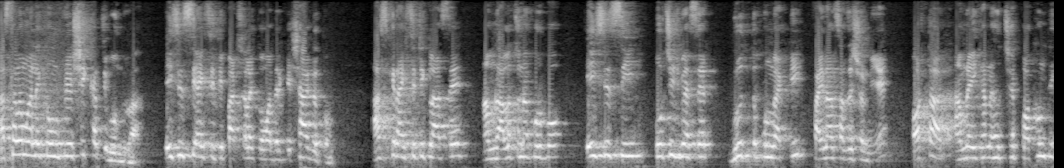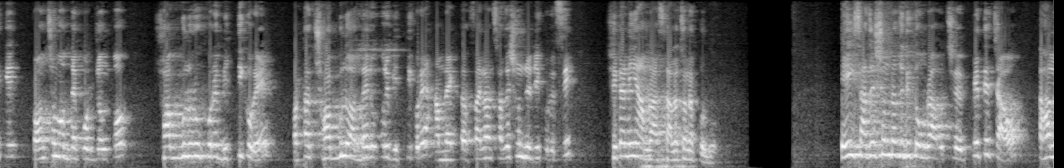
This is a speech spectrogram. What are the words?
আসসালামু আলাইকুম, প্রিয় শিক্ষার্থী বন্ধুরা। এইচএসসি, আইসিটি পাঠশালায় তোমাদেরকে স্বাগতম। আজকের আইসিটি ক্লাসে আমরা আলোচনা করব এইচএসসি পঁচিশ ব্যাচের গুরুত্বপূর্ণ একটি ফাইনাল সাজেশন নিয়ে। অর্থাৎ আমরা এখানে হচ্ছে প্রথম থেকে পঞ্চম অধ্যায় পর্যন্ত সবগুলোর উপরে ভিত্তি করে, অর্থাৎ সবগুলো অধ্যায়ের উপরে ভিত্তি করে আমরা একটা ফাইনাল সাজেশন রেডি করেছি। সেটা নিয়ে আমরা আজকে আলোচনা করব। এই সাজেশনটা যদি তোমরা হচ্ছে পেতে চাও, তাহলে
